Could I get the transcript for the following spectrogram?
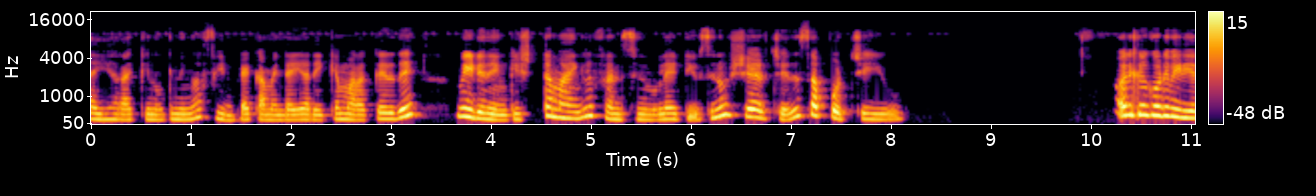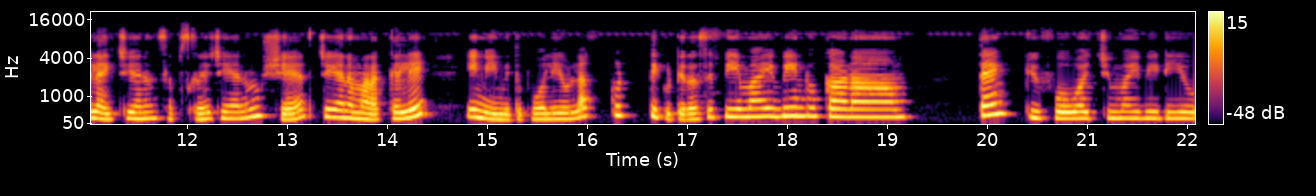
തയ്യാറാക്കി നോക്കി നിങ്ങൾ ഫീഡ്ബാക്ക് കമന്റായി അറിയിക്കാൻ മറക്കരുത്. വീഡിയോ നിങ്ങൾക്ക് ഇഷ്ടമായെങ്കിൽ ഫ്രണ്ട്സിനും റിലേറ്റീവ്സിനും ഷെയർ ചെയ്ത് സപ്പോർട്ട് ചെയ്യൂ. ഒരിക്കൽ കൂടി വീഡിയോ ലൈക്ക് ചെയ്യാനും സബ്സ്ക്രൈബ് ചെയ്യാനും ഷെയർ ചെയ്യാനും മറക്കല്ലേ? ഇനിയും ഇതുപോലെയുള്ള കുട്ടി കുട്ടി റെസിപ്പിയുമായി വീണ്ടും കാണാം. Thank you for watching my video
